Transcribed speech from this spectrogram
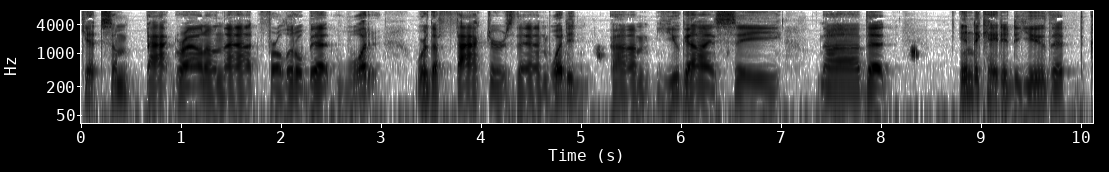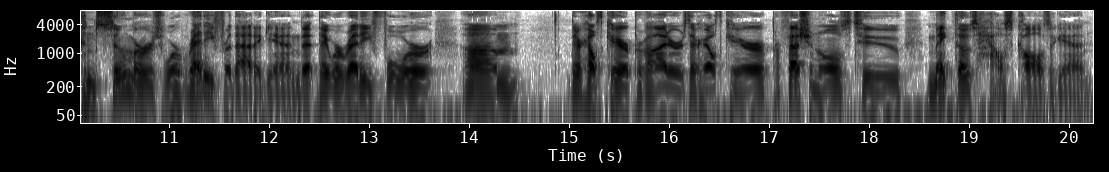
get some background on that for a little bit. What were the factors then? What did um, you guys see uh, that indicated to you that consumers were ready for that again, that they were ready for um, their healthcare providers, their healthcare professionals to make those house calls again?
